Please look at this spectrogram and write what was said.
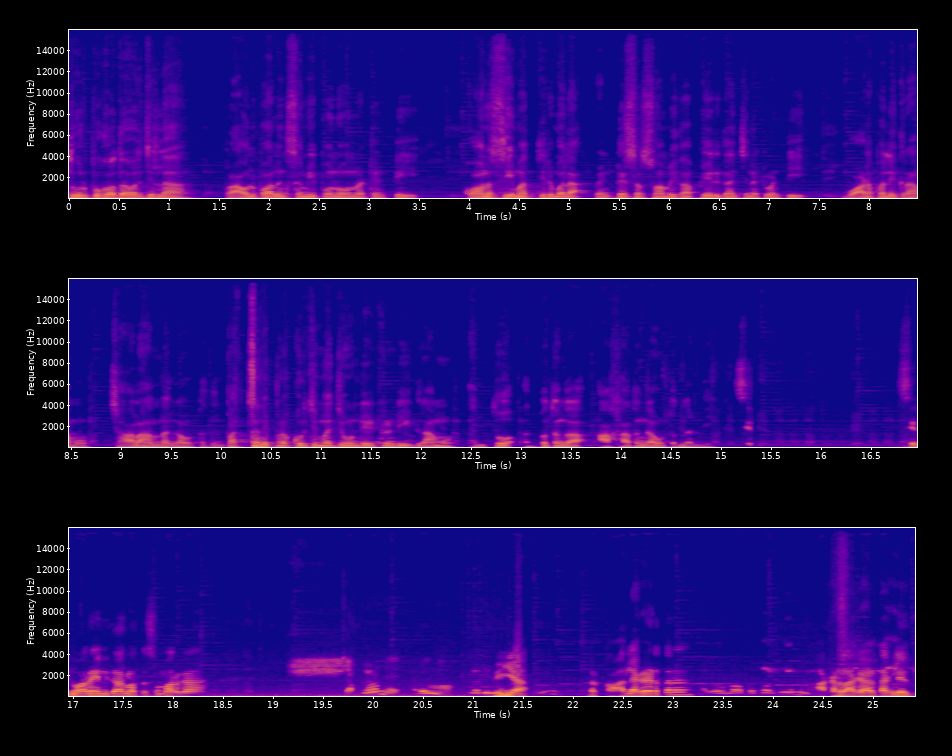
తూర్పుగోదావరి జిల్లా రావులపాలెం సమీపంలో ఉన్నటువంటి కోనసీమ తిరుమల వెంకటేశ్వర స్వామిగా పేరుగాంచినటువంటి వాడపల్లి గ్రామం చాలా అందంగా ఉంటుంది. పచ్చని ప్రకృతి మధ్య ఉండేటువంటి ఈ గ్రామం ఎంతో అద్భుతంగా ఆహ్లాదంగా ఉంటుందండి. శనివారం ఎన్ని కార్లు వస్తాయి సుమారుగా? వెయ్య? మరి కార్లు ఎక్కడ పెడతారు? అక్కడ దాకా వెళ్ళటానికి లేదు.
